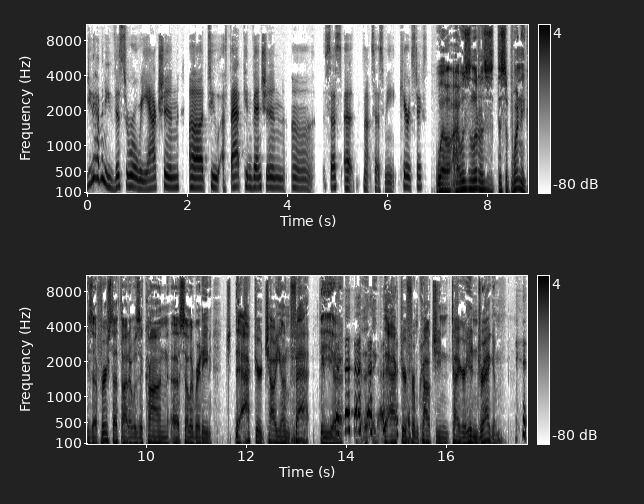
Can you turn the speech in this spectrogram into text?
do you have any visceral reaction uh, to a fat convention? Uh, ses- uh, not sesame, carrot sticks. Well, I was a little disappointed because at first I thought it was a con uh, celebrating the actor Chow Yun Fat, the uh, the actor from Crouching Tiger, Hidden Dragon.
